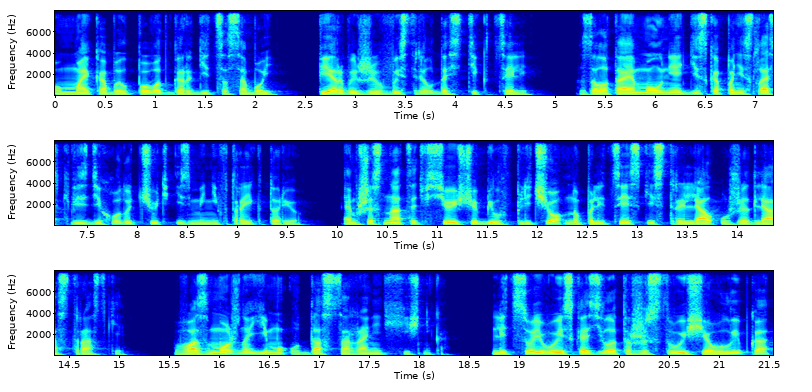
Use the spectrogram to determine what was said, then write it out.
У Майка был повод гордиться собой. Первый же выстрел достиг цели. Золотая молния диска понеслась к вездеходу, чуть изменив траекторию. М-16 все еще бил в плечо, но полицейский стрелял уже для острастки. Возможно, ему удастся ранить хищника. Лицо его исказило торжествующая улыбка,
